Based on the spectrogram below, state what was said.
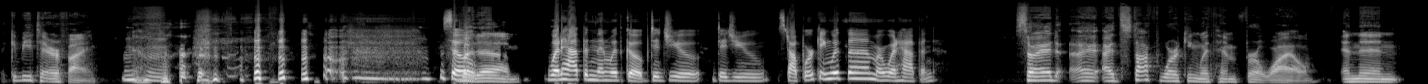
it can be terrifying. Mm-hmm. so, but, um, what happened then with Ghob? Did you did you stop working with them, or what happened? So I'd I, would i would stopped working with him for a while, and then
